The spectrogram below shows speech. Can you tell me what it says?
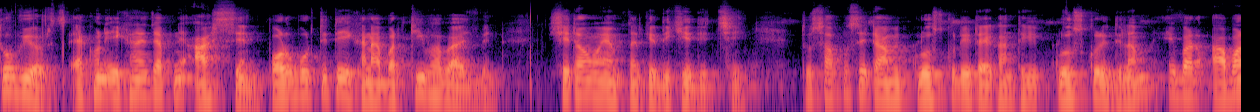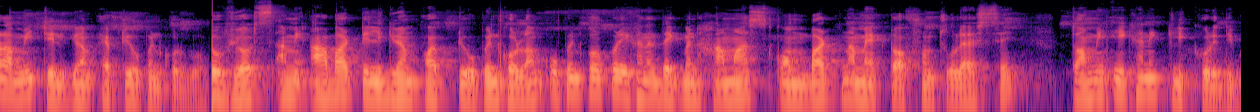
তো ভিউয়ার্স এখন এখানে যে আপনি আসছেন, পরবর্তীতে এখানে আবার কীভাবে আসবেন, সেটাও আমি আপনাকে দেখিয়ে দিচ্ছি। তো সাপোজ এটা আমি ক্লোজ করে, এটা এখান থেকে ক্লোজ করে দিলাম, এবার আবার আমি টেলিগ্রাম অ্যাপটি ওপেন করব। তো ভিউয়ার্স আমি আবার টেলিগ্রাম অ্যাপটি ওপেন করলাম ওপেন করার পর এখানে দেখবেন হামাস কম্বার্ট নামে একটা অপশন চলে আসছে, তো আমি এখানে ক্লিক করে দিব।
